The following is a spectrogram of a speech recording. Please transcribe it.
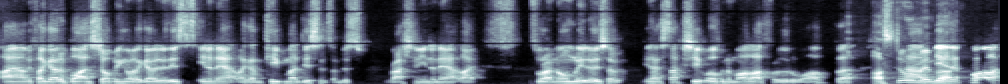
I, um, if I go to buy shopping or I go to this, it's in and out. Like I'm keeping my distance. I'm just rushing in and out. Like it's what I normally do. So you know, suck shit. Welcome to my life for a little while. But I still um, remember. yeah, that's why. I,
